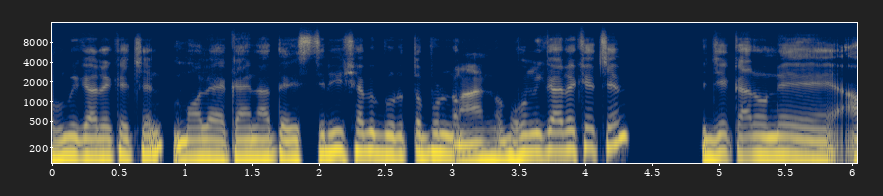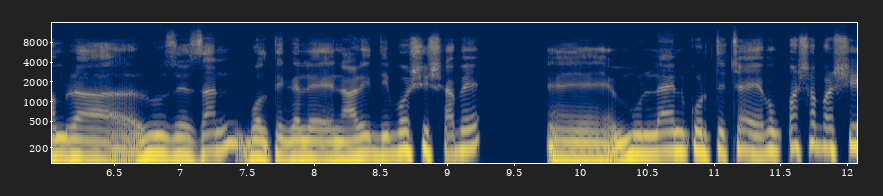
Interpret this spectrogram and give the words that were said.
ভূমিকা রেখেছেন। মলয়া কায়নাতের স্ত্রী হিসাবে গুরুত্বপূর্ণ ভূমিকা রেখেছেন। যে কারণে আমরা রুজে জান বলতে গেলে নারী দিবস হিসাবে মূল্যায়ন করতে চাই এবং পাশাপাশি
